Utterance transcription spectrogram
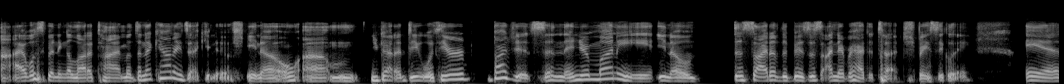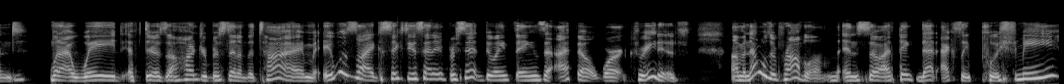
I was spending a lot of time as an account executive. You know, um, you got to deal with your budgets and, and your money. You know, the side of the business I never had to touch, basically. And when I weighed, if there's 100% of the time, it was like 60 or 70% doing things that I felt weren't creative. Um, and that was a problem. And so I think that actually pushed me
